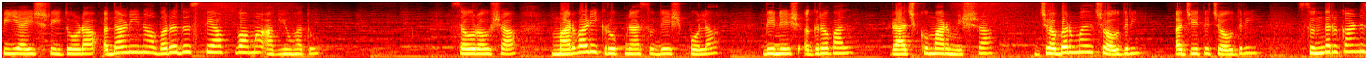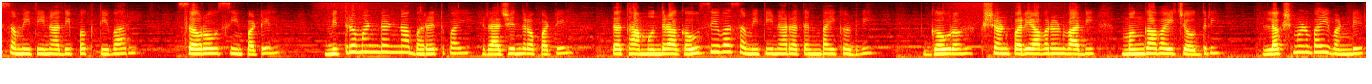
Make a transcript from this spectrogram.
પીઆઈ શ્રી ધોળા અદાણીના વરદસ્તે આપવામાં આવ્યું હતું. સૌરવ શાહ, મારવાડી ગ્રુપના સુદેશ ભોલા, દિનેશ અગ્રવાલ, રાજકુમાર મિશ્રા, જબરમલ ચૌધરી, અજીત ચૌધરી, સુંદરકાંડ સમિતિના દીપક તિવારી, સૌરવસિંહ પટેલ, મિત્રમંડળના ભરતભાઈ, રાજેન્દ્ર પટેલ તથા મુન્દ્રા ગૌસેવા સમિતિના રતનભાઈ ગઢવી ગૌરક્ષણ પર્યાવરણવાદી મંગાભાઈ ચૌધરી, લક્ષ્મણભાઈ વંડેર,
